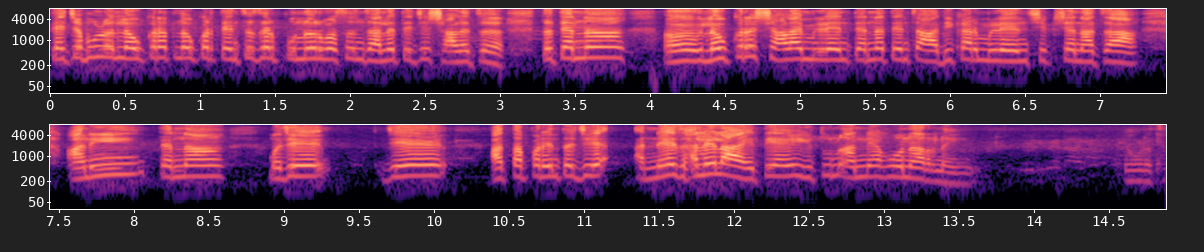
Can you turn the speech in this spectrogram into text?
त्याच्यामुळं लवकरात लवकर त्यांचं जर पुनर्वसन झालं त्याच्या शाळेचं तर त्यांना अ, लवकरच शाळा मिळेल त्यांना त्यांचा अधिकार मिळेल शिक्षणाचा आणि त्यांना म्हणजे जे आतापर्यंत जे अन्याय झालेला आहे ते इथून अन्याय होणार नाही. एवढंच.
